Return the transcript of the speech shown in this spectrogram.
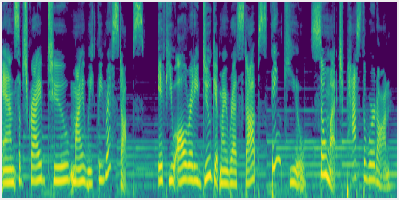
and subscribe to my weekly rest stops. If you already do get my rest stops, thank you so much. Pass the word on.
